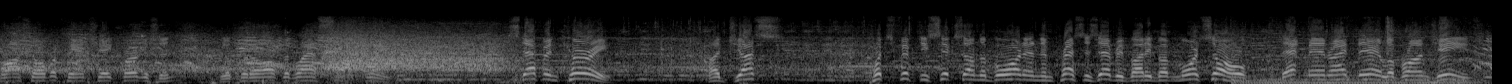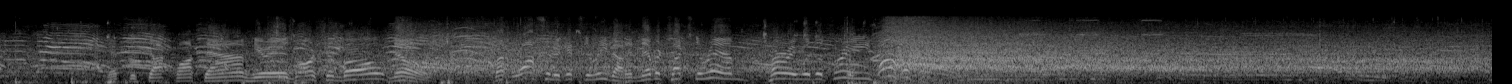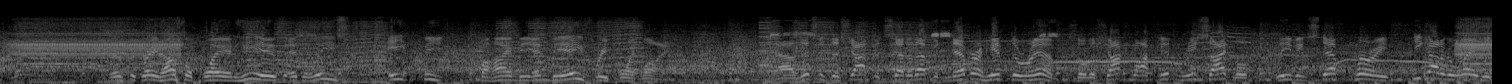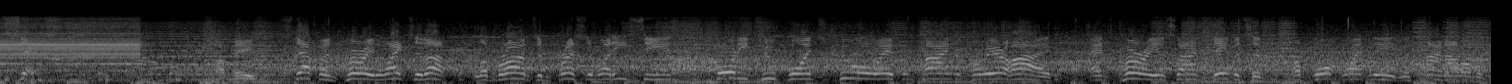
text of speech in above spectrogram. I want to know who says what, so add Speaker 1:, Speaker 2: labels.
Speaker 1: crossover, can't shake Ferguson. He'll put it off the glass softly. Stephen Curry adjusts, puts 56 on the board and impresses everybody, but more so, that man right there, LeBron James, gets the shot clock down. Here is Archambault. No. But Rossiter gets the rebound. It never touched the rim. Curry with the three. Oh!
Speaker 2: There's the great hustle play, and he is at least eight feet behind the NBA three-point line.
Speaker 1: Now this is the shot that set it up. It never hit the rim, so the shot clock didn't recycle, leaving Steph Curry. He got it away with six. Amazing. Stephen Curry lights it up. LeBron's impressed in what he sees. 42 points, two away from tying a career high. And Curry assigns Davidson a four-point lead with timeout on the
